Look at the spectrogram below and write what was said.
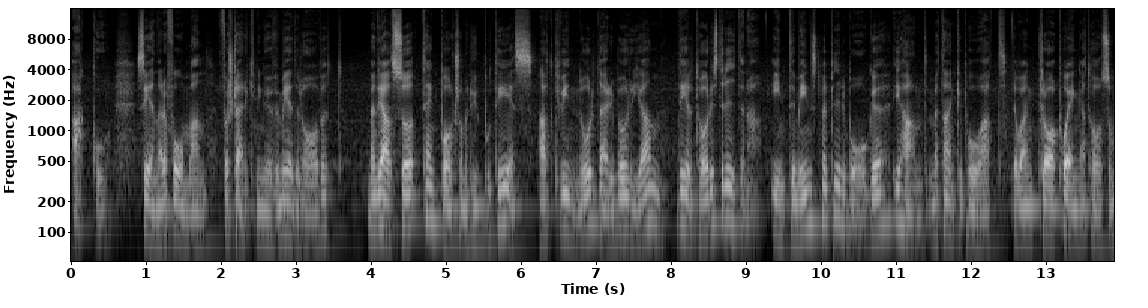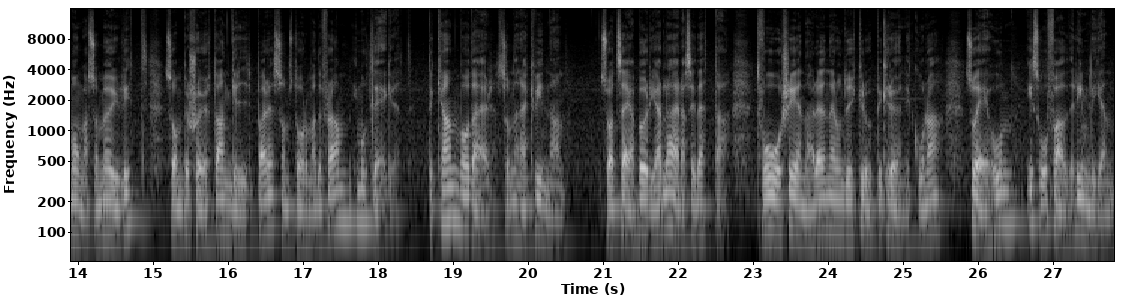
Akko. Senare får man förstärkning över Medelhavet. Men det är alltså tänkbart som en hypotes att kvinnor där i början deltar i striderna, inte minst med pilbåge i hand med tanke på att det var en klar poäng att ha så många som möjligt som besköt angripare som stormade fram emot lägret. Det kan vara där som den här kvinnan så att säga börjar lära sig detta. Två år senare när hon dyker upp i krönikorna så är hon i så fall rimligen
